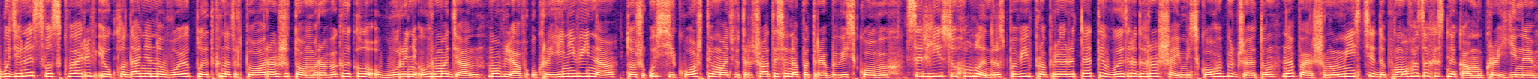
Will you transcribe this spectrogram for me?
Будівництво скверів і укладання нової плитки на тротуарах Житомира викликало обурення у громадян. Мовляв, Україні війна, тож усі кошти мають витрачатися на потреби військових. Сергій Сухомлин розповів про пріоритети витрат грошей міського бюджету. На першому місці допомога захисникам України.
